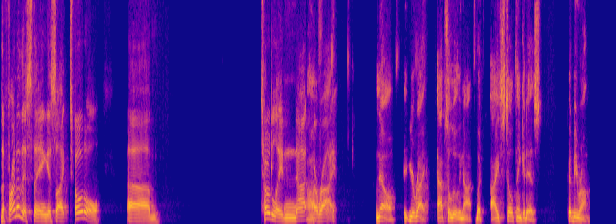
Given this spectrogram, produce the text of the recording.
the front of this thing is like total, um, totally not Oh. a rye. No, you're right. Absolutely not. But I still think it is. Could be wrong.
